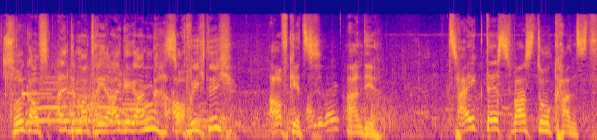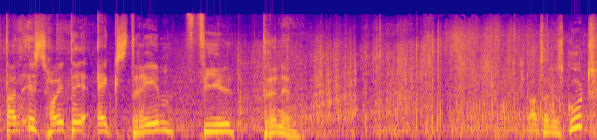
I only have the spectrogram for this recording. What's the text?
Zurück aufs alte Material gegangen, auch wichtig. Auf geht's, Andi. Zeig das, was du kannst. Dann ist heute extrem viel drinnen. Startzeit ist gut.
